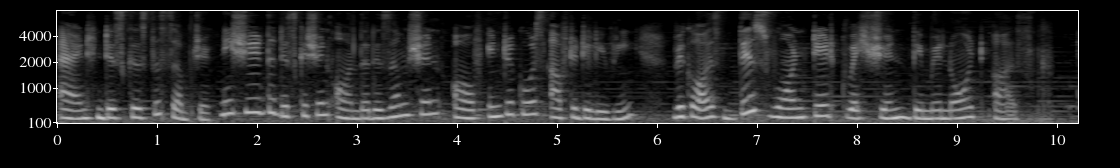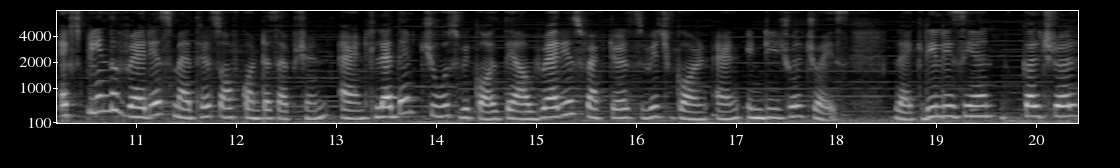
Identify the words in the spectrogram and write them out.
and discuss the subject. Initiate the discussion on the resumption of intercourse after delivery because this wanted question they may not ask. Explain the various methods of contraception and let them choose because there are various factors which govern an individual choice like religion, cultural,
